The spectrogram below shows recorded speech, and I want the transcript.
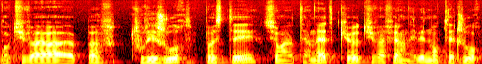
Donc tu vas euh, pas tous les jours poster sur Internet que tu vas faire un événement tel jour.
